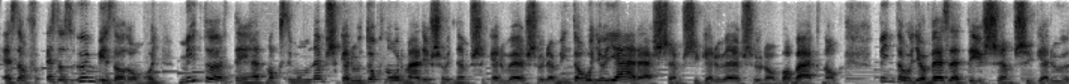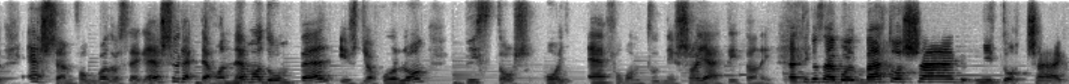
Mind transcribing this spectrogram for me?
ez, a, ez az önbizalom, hogy mi történhet, maximum nem sikerül, tök normális, hogy nem sikerül elsőre, mint ahogy a járás sem sikerül elsőre a babáknak, mint ahogy a vezetés sem sikerül, ez sem fog valószínűleg elsőre, de ha nem adom fel és gyakorlom, biztos, hogy el fogom tudni sajátítani. Tehát igazából bátorság, nyitottság.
